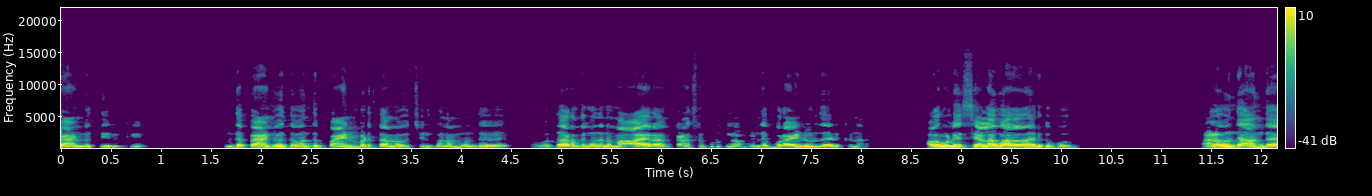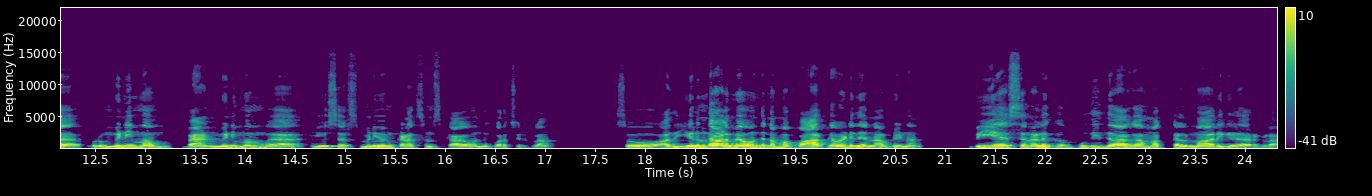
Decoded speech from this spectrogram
பேண்ட்வெத் இருக்கு. இந்த பேண்ட்வெத்தை வந்து பயன்படுத்தாம வச்சிருக்கோம். நம்ம வந்து உதாரணத்துக்கு வந்து நம்ம ஆயிரம் கனெக்ஷன் கொடுக்கலாம் அப்படின்னா இப்போ ஒரு ஐநூறு தான் இருக்குன்னா அவர்களுடைய செலவு அதை தான் இருக்க போகுது. அதனால வந்து அந்த ஒரு minimum band minimum users minimum கனெக்ஷன்ஸ்க்காக வந்து குறைச்சிருக்கலாம். ஸோ அது இருந்தாலுமே வந்து நம்ம பார்க்க வேண்டியது என்ன அப்படின்னா பிஎஸ்என்எலுக்கு புதிதாக மக்கள் மாறுகிறார்களா?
